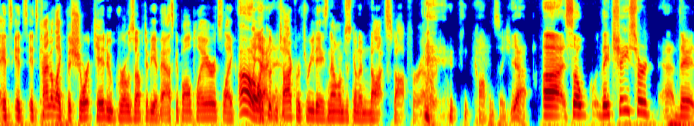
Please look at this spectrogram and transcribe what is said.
it's it's it's kind of like the short kid who grows up to be a basketball player. It's like, Oh, oh, I couldn't yeah, yeah. talk for three days. Now I'm just gonna not stop forever. Compensation. yeah. Uh, so they chase her. Uh, there,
